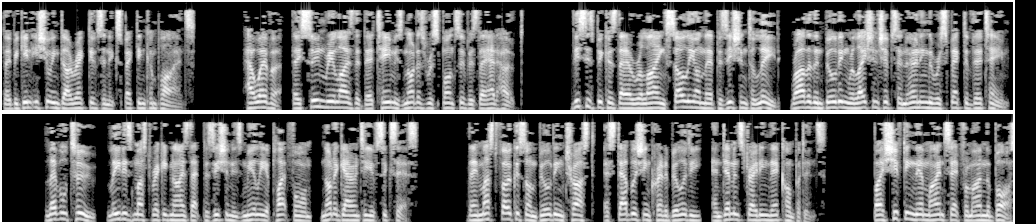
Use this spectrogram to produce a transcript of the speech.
they begin issuing directives and expecting compliance. However, they soon realize that their team is not as responsive as they had hoped. This is because they are relying solely on their position to lead, rather than building relationships and earning the respect of their team. Level 2 Leaders must recognize that position is merely a platform, not a guarantee of success. They must focus on building trust, establishing credibility, and demonstrating their competence. By shifting their mindset from I'm the boss,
